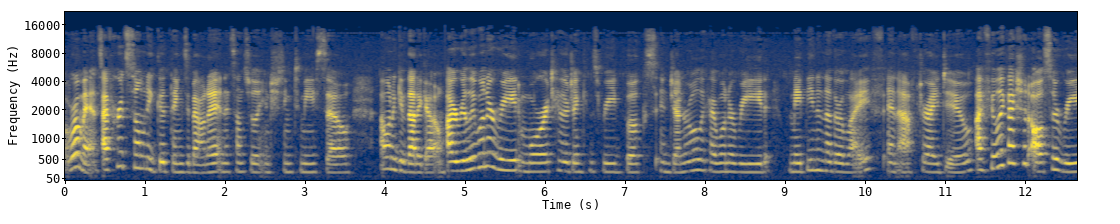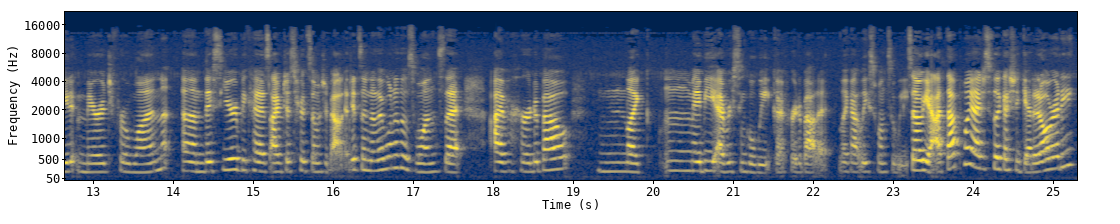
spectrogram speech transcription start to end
a romance. I've heard so many good things about it, and it sounds really interesting to me, so I want to give that a go. I really want to read more Taylor Jenkins Reid books in general. Like I want to read Maybe in Another Life and After I Do. I feel like I should also read Marriage for One um, this year because I've just heard so much about it. It's another one of those ones that I've heard about mm, like mm, maybe every single week I've heard about it like at least once a week so yeah at that point I just feel like I should get it already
